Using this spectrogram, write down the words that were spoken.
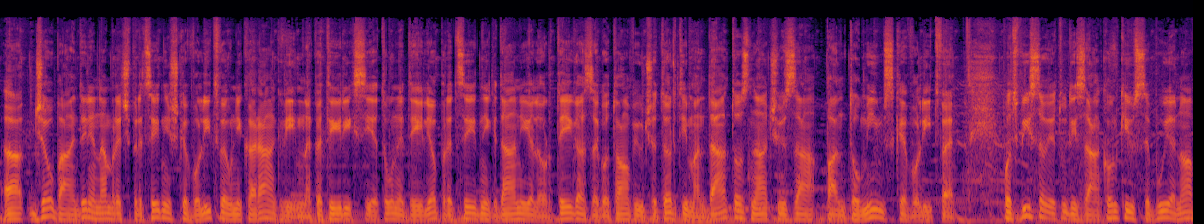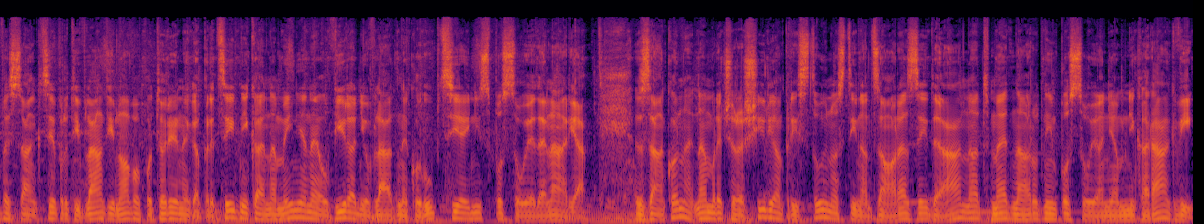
Uh, Joe Biden je namreč predsedniške volitve v Nikaragvi, na katerih si je to nedeljo predsednik Daniel Ortega zagotovil četrti mandat, označil za pantomimske volitve. Podpisal je tudi zakon, ki vsebuje nove sankcije proti vladi novo potrjenega predsednika, namenjene oviranju vladne korupcije in izposoje denarja. Zakon namreč razširja pristojnosti nadzora ZDA nad mednarodnim posojanjem Nikaragvi.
